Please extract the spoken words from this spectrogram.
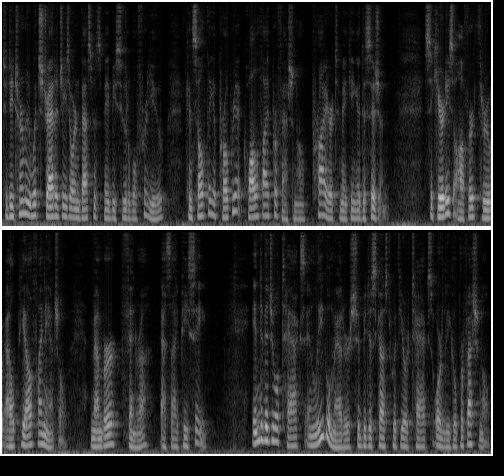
To determine which strategies or investments may be suitable for you, consult the appropriate qualified professional prior to making a decision. Securities offered through LPL Financial, member FINRA SIPC. Individual tax and legal matters should be discussed with your tax or legal professional.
